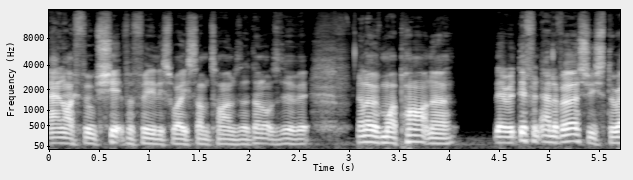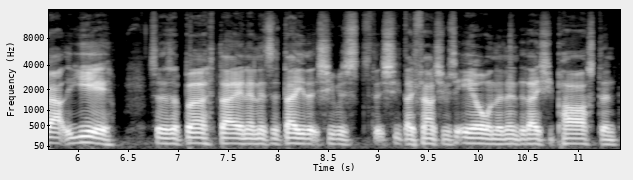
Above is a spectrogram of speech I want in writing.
and I feel shit for feeling this way sometimes, and I don't know what to do with it. I know with my partner, there are different anniversaries throughout the year So there's a birthday, and then there's a day that she was that she they found she was ill, and then the day she passed, and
